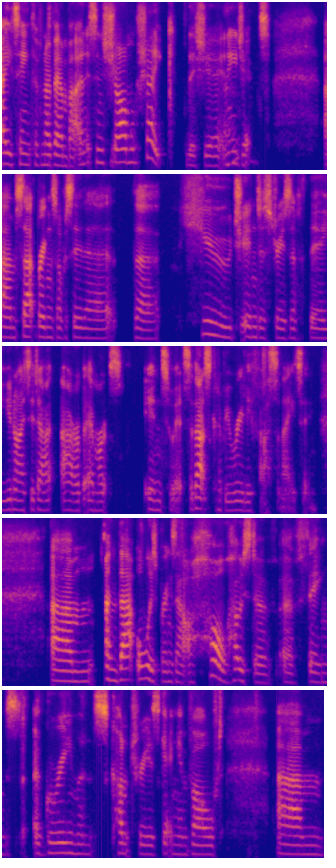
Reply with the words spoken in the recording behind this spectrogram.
18th of November, and it's in Sharm el Sheikh this year in Oh. Egypt. Um, so that brings obviously the the huge industries of the United Arab Emirates into it. So that's going to be really fascinating. Um, and that always brings out a whole host of, of things, agreements, countries getting involved, um,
